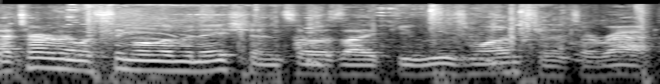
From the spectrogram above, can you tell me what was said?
That tournament was single elimination, so it's like you lose once and it's a wrap.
